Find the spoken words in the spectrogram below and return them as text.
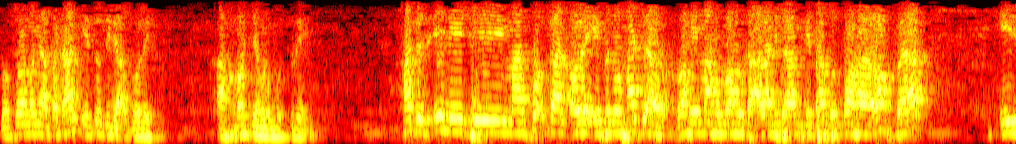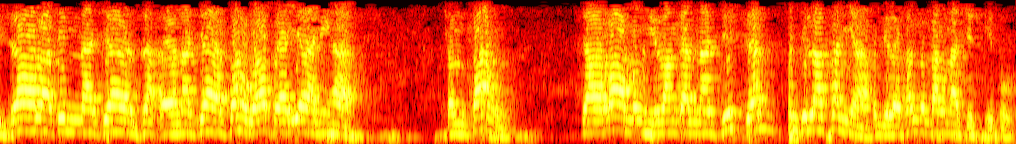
Rasulullah mengatakan itu tidak boleh. Akhrajahul Muslim. Hadis ini dimasukkan oleh Ibnu Hajar rahimahullah taala di dalam kitab Thaharah bab izalatin najazah najazah wa bayaniha tentang cara menghilangkan najis dan penjelasannya, penjelasan tentang najis itu.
